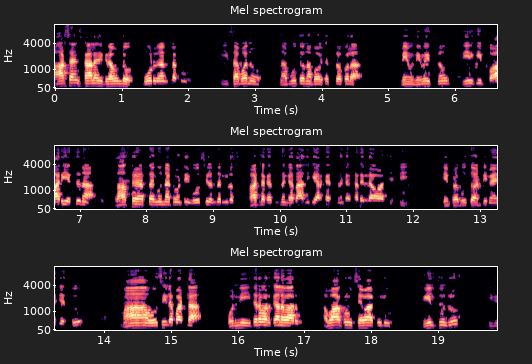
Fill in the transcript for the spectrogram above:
ఆర్ట్స్ సైన్స్ కాలేజ్ గ్రౌండ్ మూడు గంటలకు ఈ సభను నభూతో నా భవిష్యత్ లోపల మేము నిర్వహిస్తున్నాం. దీనికి భారీ ఎత్తున రాష్ట్ర వ్యాప్తంగా ఉన్నటువంటి ఓసీలందరూ కూడా పార్టీలకు అతీతంగా రాజకీయాలకు అతీతంగా కలిగి రావాలని చెప్పి మేము ప్రభుత్వాన్ని డిమాండ్ చేస్తూ మా ఓసీల పట్ల కొన్ని ఇతర వర్గాల వారు అవాకులు చెవాకులు పీల్తుండ్రు. ఇది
